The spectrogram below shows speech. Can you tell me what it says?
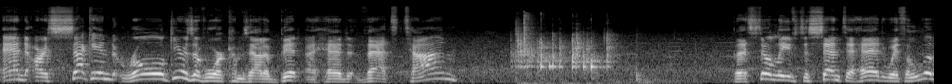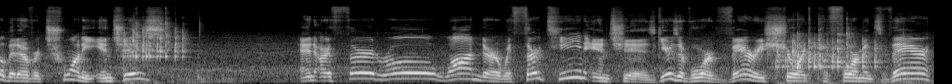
And our second roll, Gears of War comes out a bit ahead that time. But that still leaves Descent ahead with a little bit over 20 inches. And our third roll, Wander, with 13 inches. Gears of War, very short performance there.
